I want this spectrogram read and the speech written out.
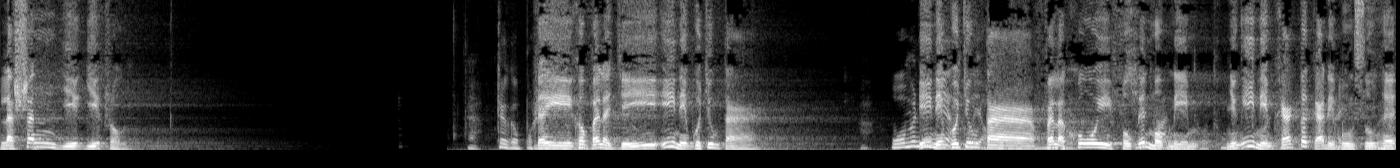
Là sanh diệt diệt rồi Đây không phải là chỉ ý niệm của chúng ta. Ý niệm của chúng ta phải là khôi phục đến một niệm. Những ý niệm khác tất cả đều buông xuống hết.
